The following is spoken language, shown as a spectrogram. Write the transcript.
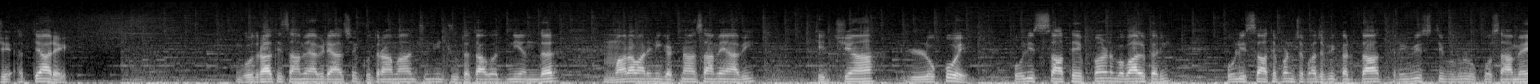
જે અત્યારે ગોધરાથી સામે આવી રહ્યા છે. ગોધરામાં જૂની જૂથ અદાવતની અંદર મારામારીની ઘટના સામે આવી કે જ્યાં લોકોએ પોલીસ સાથે પણ બવાલ કરી, પોલીસ સાથે પણ ઝપાઝપી કરતા ત્રેવીસથી વધુ લોકો સામે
